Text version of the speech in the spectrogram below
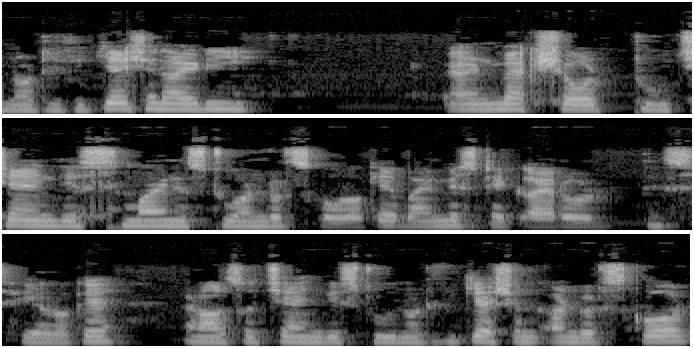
notification ID and make sure to change this minus 2 underscore okay? By mistake I wrote this here okay? And also change this to notification underscore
